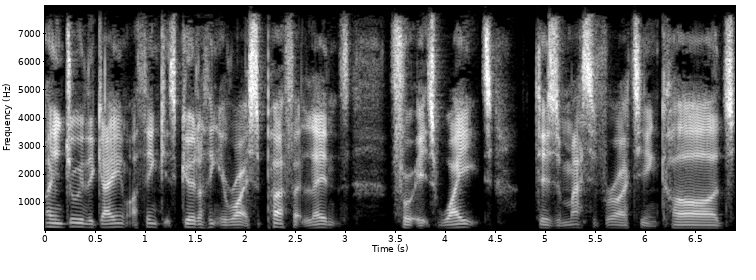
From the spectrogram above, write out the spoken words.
I enjoy the game. I think it's good. I think you're right. It's a perfect length for its weight. There's a massive variety in cards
